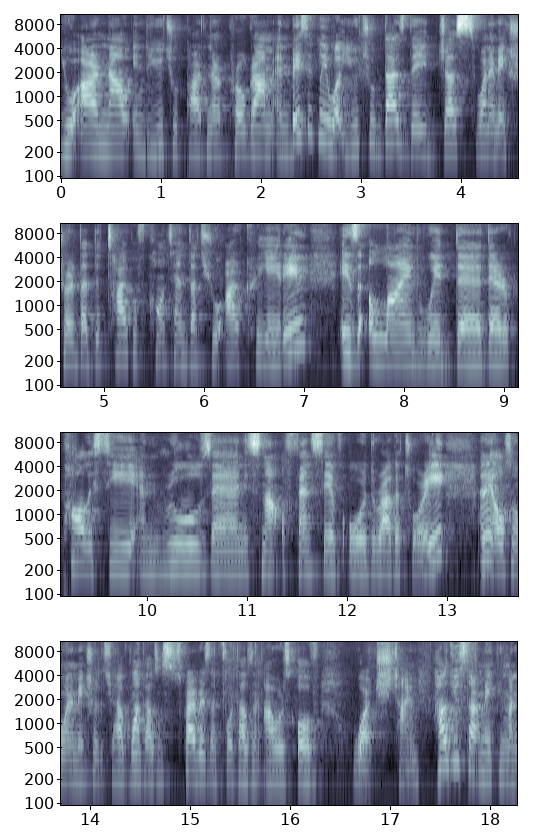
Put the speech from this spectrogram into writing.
you are now in the YouTube Partner Program. And basically what YouTube does, they just want to make sure that the type of content that you are creating is aligned with the, their policy and rules and it's not offensive or derogatory. And they also want to make sure that you have 1,000 subscribers and 4,000 hours of watch time. How do you start making money?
